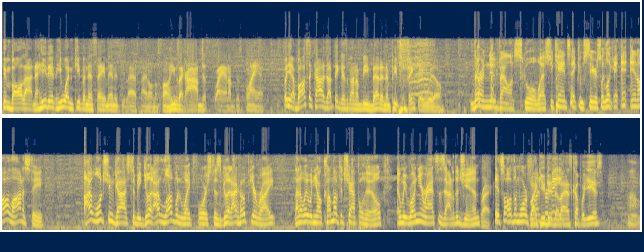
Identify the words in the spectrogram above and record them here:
can ball out. Now he didn't. He wasn't keeping that same energy last night on the phone. He was like, ah, I'm just playing. I'm just playing. But yeah, Boston College, I think is going to be better than people think they will. They're a New Balance school, Wes. You can't take them seriously. Look, in, in all honesty, I want you guys to be good. I love when Wake Forest is good. I hope you're right. That way, when y'all come up to Chapel Hill and we run your asses out of the gym, Right. it's all the more fun Like you for did me. the last couple years. Um,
